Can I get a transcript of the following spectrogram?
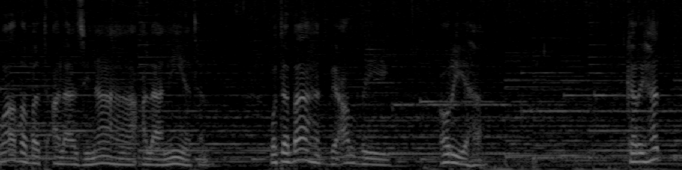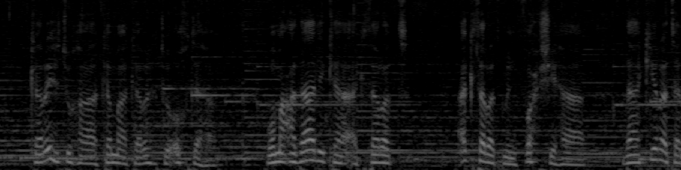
واظبت على زناها علانية وتباهت بعرض عريها. كرهت كرهتها كما كرهت أختها ومع ذلك أكثرت أكثرت من فحشها ذاكرة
